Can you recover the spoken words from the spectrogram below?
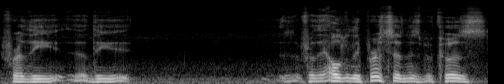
for the the for the elderly person is because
